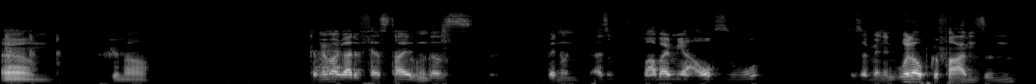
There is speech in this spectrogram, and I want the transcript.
Ähm, genau. Können wir mal gerade festhalten, dass, wenn du, also war bei mir auch so, dass wenn wir in den Urlaub gefahren sind,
